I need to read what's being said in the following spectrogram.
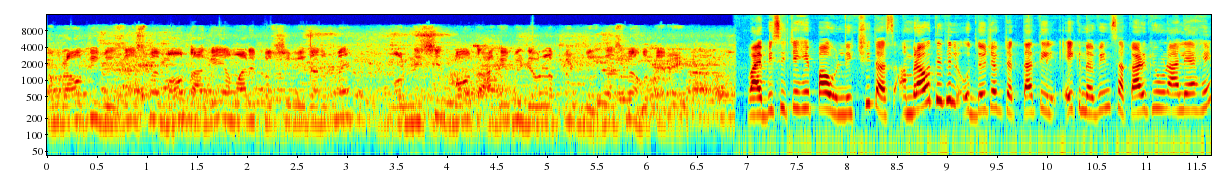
अमरावती बिजनेस में बहुत आगे हमारे पश्चिम विदर्भ में और निश्चित बहुत आगे भी डेवलपमेंट बिजनेस में होते रहेगा। वायबीसीचे हे पाऊल निश्चितच अमरावतीतील उद्योजक जगतातील एक नवीन सकाळ घेऊन आले आहे.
